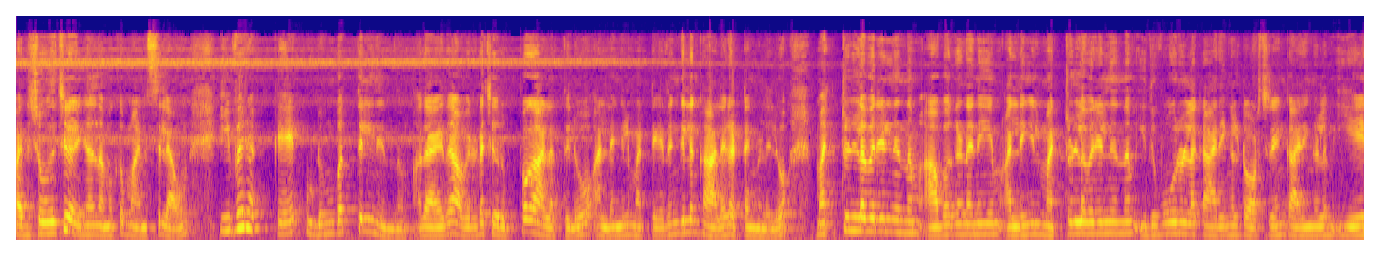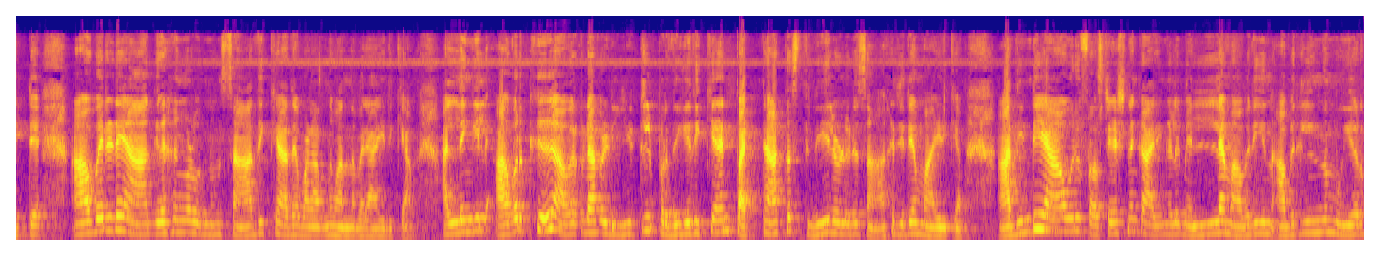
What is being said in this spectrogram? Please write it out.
പരിശോധിച്ചു കഴിഞ്ഞാൽ നമുക്ക് മനസ്സിലാവും. ഇവരൊക്കെ കുടുംബത്തിൽ നിന്നും അതായത് അവരുടെ ചെറുപ്പകാലത്തിലോ അല്ലെങ്കിൽ മറ്റേതെങ്കിലും കാലഘട്ടങ്ങളിലോ മറ്റുള്ളവരിൽ നിന്നും അവഗണനയും അല്ലെങ്കിൽ മറ്റുള്ളവരിൽ നിന്നും ഇതുപോലുള്ള കാര്യങ്ങൾ ടോർച്ചറിങ് കാര്യങ്ങളും ഏറ്റ് അവരുടെ ആഗ്രഹങ്ങളൊന്നും സാധിക്കാതെ വളർന്നു വന്നവരായിരിക്കാം. അല്ലെങ്കിൽ അവർക്ക് അവരുടെ അവരുടെ വീട്ടിൽ പ്രതികരിക്കാൻ പറ്റാത്ത സ്ഥിതിയിലുള്ളൊരു സാഹചര്യമായിരിക്കാം. അതിന്റെ ആ ഒരു ഫ്രസ്ട്രേഷനും കാര്യങ്ങളും എല്ലാം അവരിൽ നിന്നും ഉയർന്നു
